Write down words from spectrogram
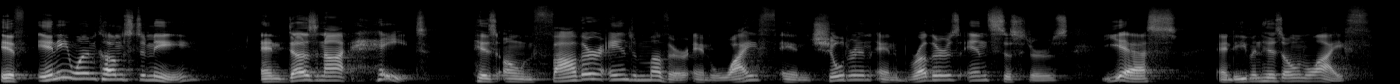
If anyone comes to me and does not hate his own father and mother and wife and children and brothers and sisters, yes, and even his own life,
